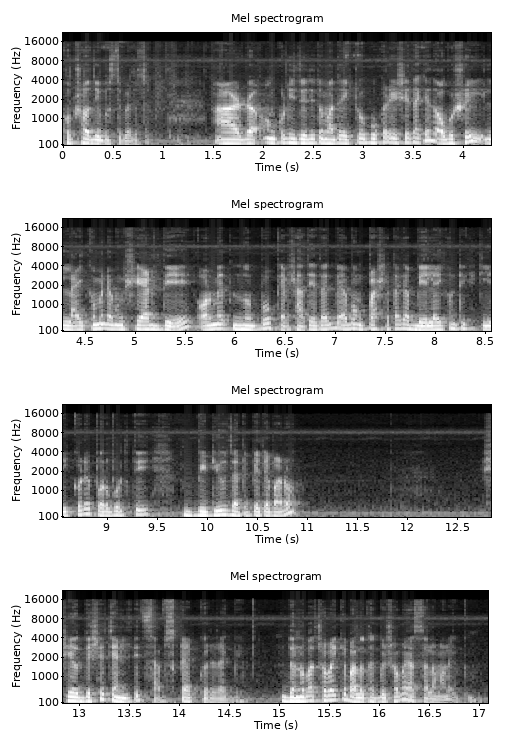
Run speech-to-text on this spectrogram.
খুব সহজেই বুঝতে পেরেছ। আর অঙ্কটি যদি তোমাদের একটু উপকারে এসে থাকে অবশ্যই লাইক কমেন্ট এবং শেয়ার দিয়ে অলমেদ নোটবুক এর সাথে থাকবে এবং পাশে থাকা বেল আইকনটিকে ক্লিক করে পরবর্তী ভিডিও যাতে পেতে পারো, সেই উদ্দেশ্যে চ্যানেলটি সাবস্ক্রাইব করে রাখবে। ধন্যবাদ সবাইকে, ভালো থাকবে সবাই, আসসালামু আলাইকুম।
